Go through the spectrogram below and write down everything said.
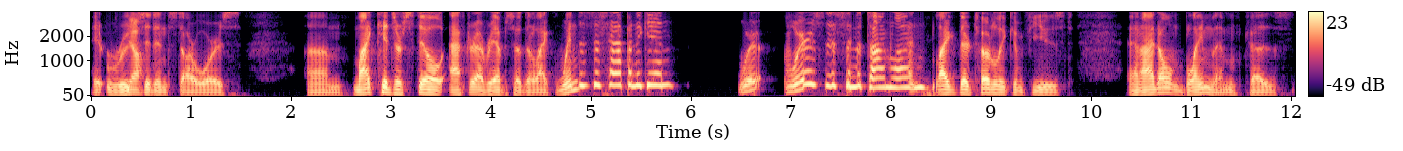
It roots Yeah. it in Star Wars. Um, my kids are still after every episode. They're like, "When does this happen again? Where where is this in the timeline?" Like they're totally confused, and I don't blame them because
